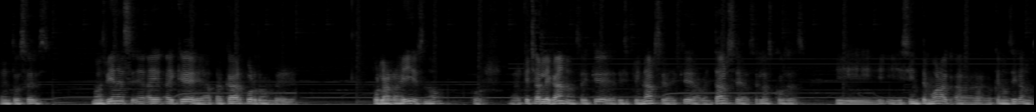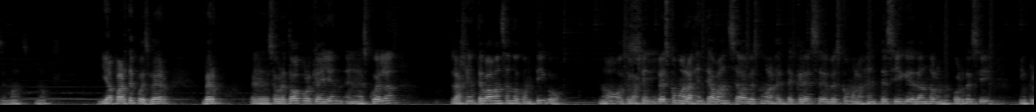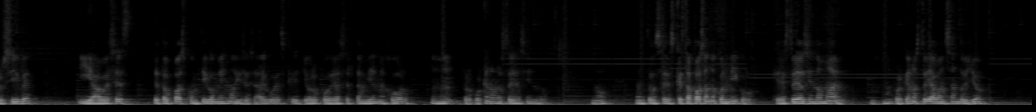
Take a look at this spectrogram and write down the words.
Entonces, más bien es, hay, hay que atacar por donde, por la raíz, ¿no? Por, hay que echarle ganas, hay que disciplinarse, hay que aventarse a hacer las cosas y, y sin temor a, a lo que nos digan los demás, ¿no? Y aparte, pues ver, ver eh, sobre todo porque ahí en, en la escuela la gente va avanzando contigo, ¿no? O sea, la Sí. gente, ves cómo la gente avanza, ves cómo la gente crece, ves cómo la gente sigue dando lo mejor de sí, inclusive, y a veces te topas contigo mismo y dices, ay, güey, es que yo lo podría hacer también mejor, pero ¿por qué no lo estoy haciendo? ¿No? Entonces, ¿qué está pasando conmigo? ¿Qué estoy haciendo mal? ¿Por qué no estoy avanzando yo?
